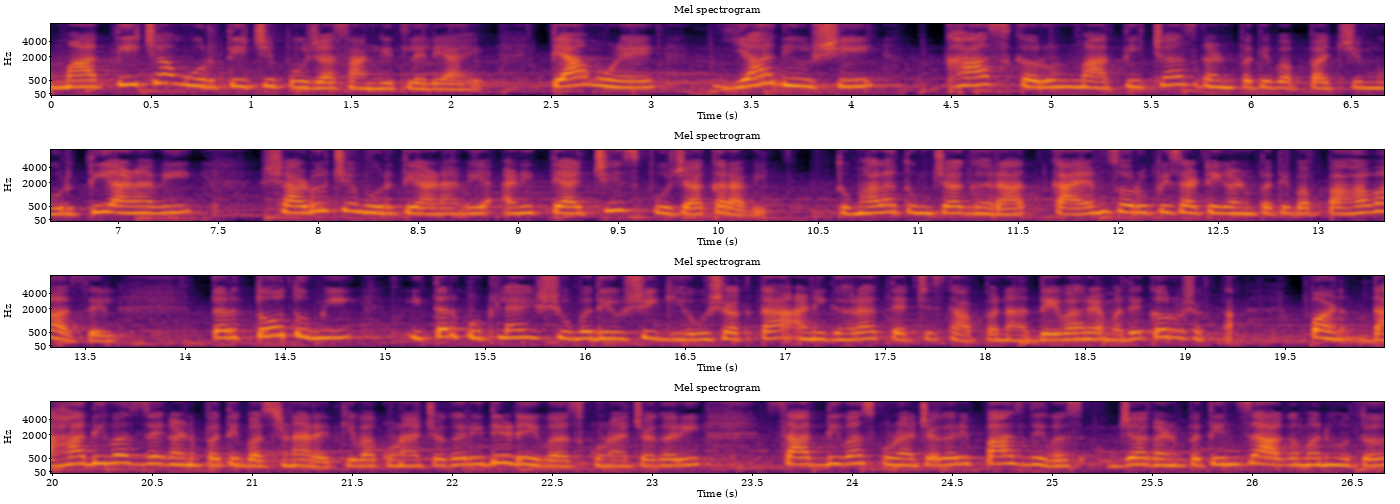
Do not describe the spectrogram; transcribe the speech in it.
मातीच्या मूर्तीची पूजा सांगितलेली आहे. त्यामुळे या दिवशी खास करून मातीच्याच गणपती बाप्पाची मूर्ती आणावी शाडूची मूर्ती आणावी आणि त्याचीच पूजा करावी. तुम्हाला तुमच्या घरात कायमस्वरूपीसाठी गणपती बाप्पा हवा असेल तर तो तुम्ही इतर कुठल्याही शुभ दिवशी घेऊ शकता आणि घरात त्याची स्थापना देवाऱ्यामध्ये करू शकता. पण दहा दिवस जे गणपती बसणार आहेत किंवा कुणाच्या घरी दीड दिवस कुणाच्या घरी सात दिवस कुणाच्या घरी पाच दिवस ज्या गणपतींचं आगमन होतं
